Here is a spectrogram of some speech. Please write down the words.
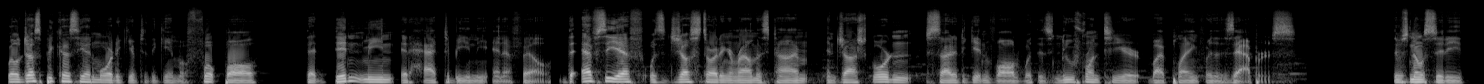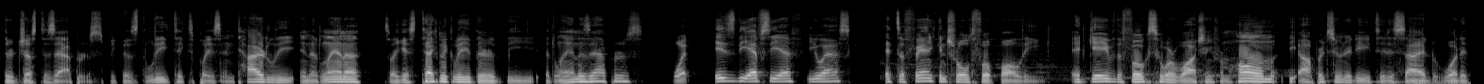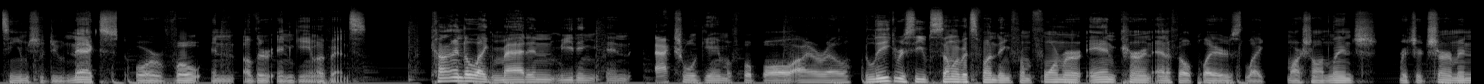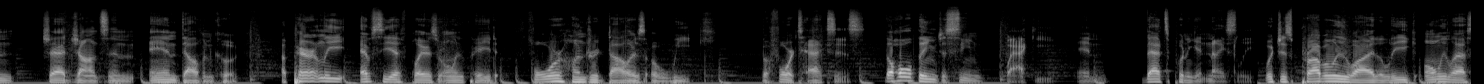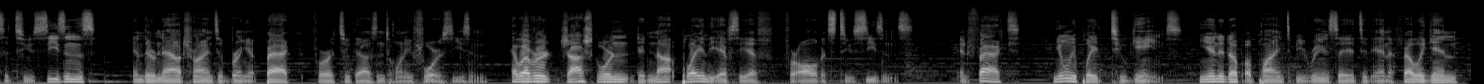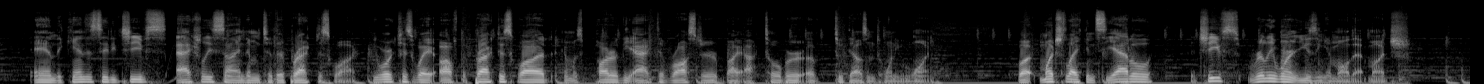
Well, just because he had more to give to the game of football, that didn't mean it had to be in the NFL. The FCF was just starting around this time, and Josh Gordon decided to get involved with his new frontier by playing for the Zappers. There's no city, they're just the Zappers because the league takes place entirely in Atlanta. So I guess technically they're the Atlanta Zappers. What is the FCF, you ask? It's a fan controlled football league. It gave the folks who are watching from home the opportunity to decide what a team should do next or vote in other in game events. Kind of like Madden meeting an actual game of football IRL. The league received some of its funding from former and current NFL players like Marshawn Lynch, Richard Sherman, Chad Johnson, and Dalvin Cook. Apparently, FCF players were only paid $400 a week before taxes. The whole thing just seemed wacky and that's putting it nicely, which is probably why the league only lasted two seasons and they're now trying to bring it back for a 2024 season. However, Josh Gordon did not play in the FCF for all of its two seasons. In fact, he only played two games. He ended up applying to be reinstated to the NFL again, and the Kansas City Chiefs actually signed him to their practice squad. He worked his way off the practice squad and was part of the active roster by October of 2021. But much like in Seattle, the Chiefs really weren't using him all that much.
